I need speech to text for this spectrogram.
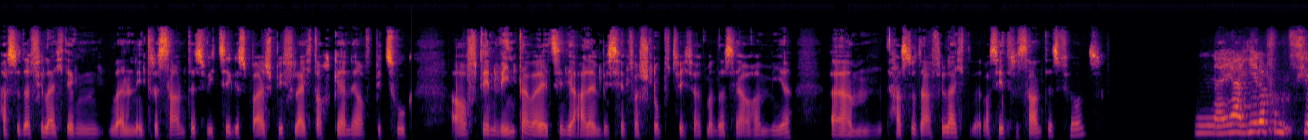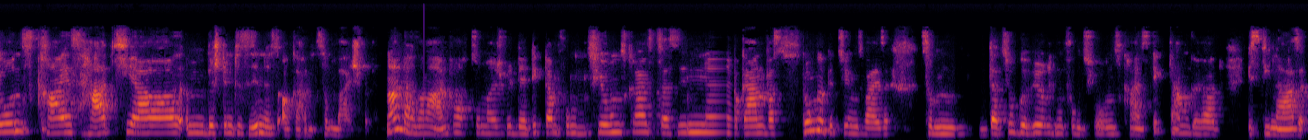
Hast du da vielleicht irgendein interessantes, witziges Beispiel, vielleicht auch gerne auf Bezug auf den Winter, weil jetzt sind ja alle ein bisschen verschnupft, vielleicht hört man das ja auch an mir. Ähm, hast du da vielleicht was Interessantes für uns? Naja, jeder Funktionskreis hat ja ein bestimmtes Sinnesorgan zum Beispiel. Ne? Da haben wir einfach zum Beispiel der Dickdarmfunktionskreis, das Sinnesorgan, was zur Lunge beziehungsweise zum dazugehörigen Funktionskreis Dickdarm gehört, ist die Nase.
